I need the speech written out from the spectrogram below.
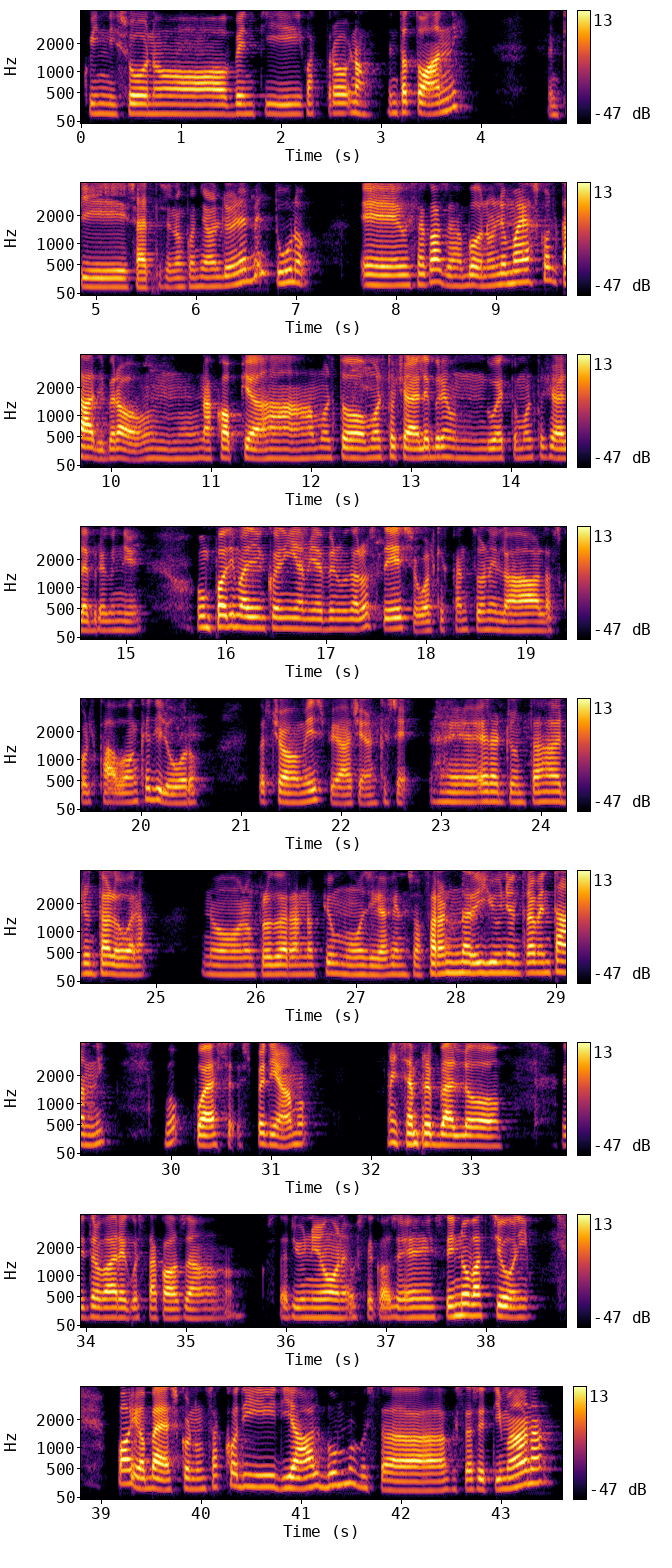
quindi sono 24, no, 28 anni 27 se non contiamo il 2021 e questa cosa boh, non li ho mai ascoltati però un, una coppia molto, molto celebre un duetto molto celebre quindi un po' di malinconia mi è venuta lo stesso qualche canzone la, l'ascoltavo anche di loro perciò mi dispiace anche se eh, era giunta, giunta l'ora. No, non produrranno più musica che ne so faranno una reunion tra vent'anni? Boh, può essere speriamo. È sempre bello ritrovare questa cosa, questa riunione, queste cose, queste innovazioni. Poi vabbè escono un sacco di, di album questa, questa settimana,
